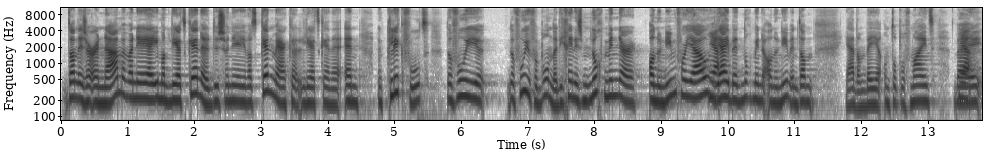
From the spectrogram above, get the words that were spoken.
dan is er een naam en wanneer jij iemand leert kennen, dus wanneer je wat kenmerken leert kennen en een klik voelt, dan voel je je dan voel je verbonden. Diegene is nog minder anoniem voor jou. Ja. Jij bent nog minder anoniem. En dan, ja, dan ben je on top of mind bij,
